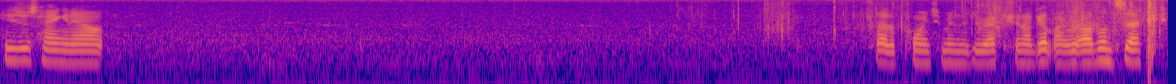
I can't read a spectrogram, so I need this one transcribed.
He's just hanging out. Try to point him in the direction. I'll get my rod one sec.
